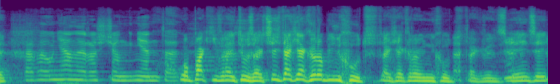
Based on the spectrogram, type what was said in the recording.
e, Bawełniane, rozciągnięte. Chłopaki w rajtuzach, czyli tak jak Robin Hood, tak jak Robin Hood, tak więc mniej więcej.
